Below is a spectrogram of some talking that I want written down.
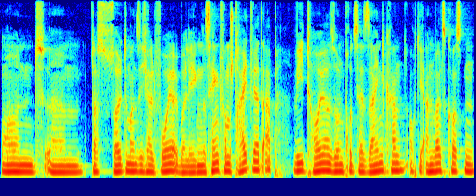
Und ähm, das sollte man sich halt vorher überlegen. Das hängt vom Streitwert ab, wie teuer so ein Prozess sein kann. Auch die Anwaltskosten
